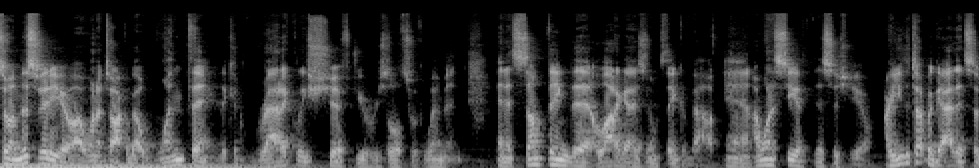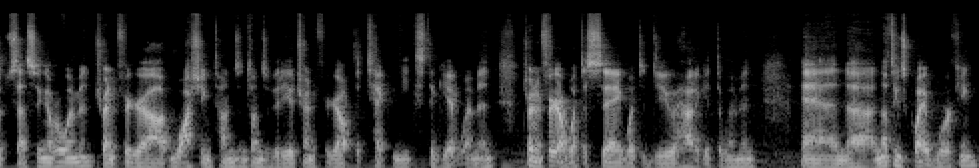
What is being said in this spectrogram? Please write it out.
So in this video, I want to talk about one thing that could radically shift your results with women. And it's something that a lot of guys don't think about. And I want to see if this is you. Are you the type of guy that's obsessing over women, trying to figure out, watching tons and tons of video, trying to figure out the techniques to get women, trying to figure out what to say, what to do, how to get the women, and uh, nothing's quite working?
